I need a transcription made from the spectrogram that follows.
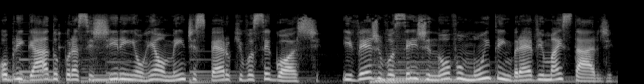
Obrigado por assistirem. Eu realmente espero que você goste. E vejo vocês de novo muito em breve mais tarde.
